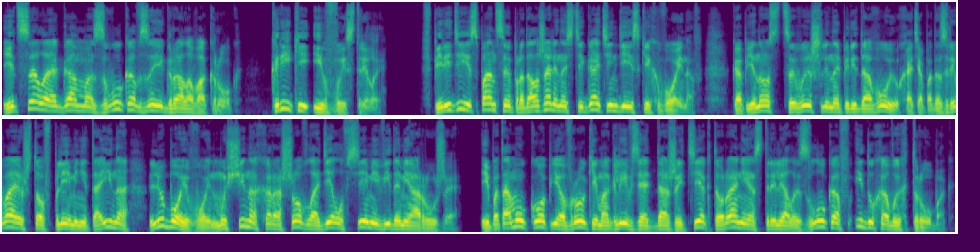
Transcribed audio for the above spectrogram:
И целая гамма звуков заиграла вокруг. Крики и выстрелы. Впереди испанцы продолжали настигать индейских воинов. Копьеносцы вышли на передовую, хотя подозреваю, что в племени Таина любой воин-мужчина хорошо владел всеми видами оружия. И потому копья в руки могли взять даже те, кто ранее стрелял из луков и духовых трубок.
